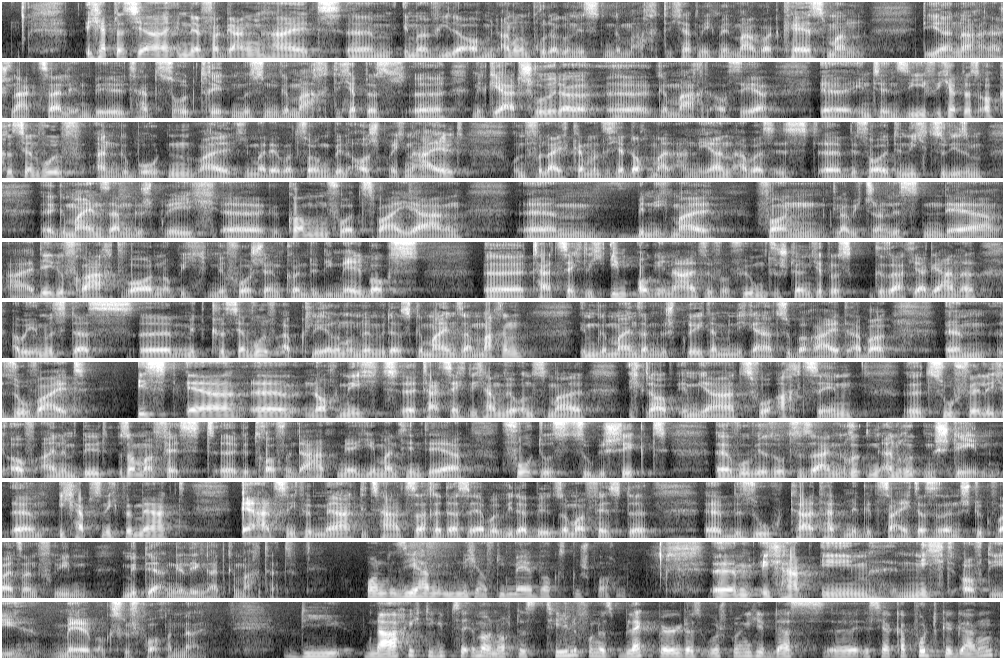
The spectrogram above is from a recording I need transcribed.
Ich habe das ja in der Vergangenheit ähm, immer wieder auch mit anderen Protagonisten gemacht. Ich habe mich mit Margot Käßmann, die ja nach einer Schlagzeile im Bild hat zurücktreten müssen, gemacht. Ich habe das äh, mit Gerhard Schröder äh, gemacht, auch sehr äh, intensiv. Ich habe das auch Christian Wulff angeboten, weil ich immer der Überzeugung bin, Aussprechen heilt. Und vielleicht kann man sich ja doch mal annähern, aber es ist äh, bis heute nicht zu diesem äh, gemeinsamen Gespräch äh, gekommen. Vor zwei Jahren ähm, bin ich mal von, glaube ich, Journalisten der ARD gefragt worden, ob ich mir vorstellen könnte, die Mailbox äh, tatsächlich im Original zur Verfügung zu stellen. Ich habe das gesagt, ja gerne, aber ihr müsst das äh, mit Christian Wulff abklären und wenn wir das gemeinsam machen, im gemeinsamen Gespräch, dann bin ich gerne dazu bereit. Aber ähm, soweit ist er äh, noch nicht. Äh, tatsächlich haben wir uns mal, ich glaube im Jahr 2018, äh, zufällig auf einem Bild Sommerfest äh, getroffen. Da hat mir jemand hinterher Fotos zugeschickt, äh, wo wir sozusagen Rücken an Rücken stehen. Ähm, ich habe es nicht bemerkt. Er hat es nicht bemerkt. Die Tatsache, dass er aber wieder Bild Sommerfeste äh, besucht hat, hat mir gezeigt, dass er ein Stück weit seinen Frieden mit der Angelegenheit gemacht hat. Und Sie haben ihm nicht auf die Mailbox gesprochen? Ähm, ich habe ihm nicht auf die Mailbox gesprochen, nein. Die Nachricht, die gibt es ja immer noch. Das Telefon, das BlackBerry, das ursprüngliche, das äh, ist ja kaputt gegangen.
